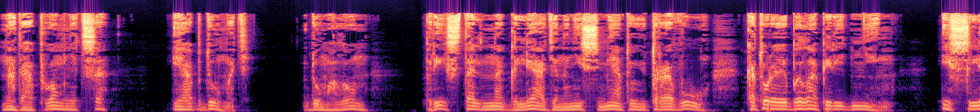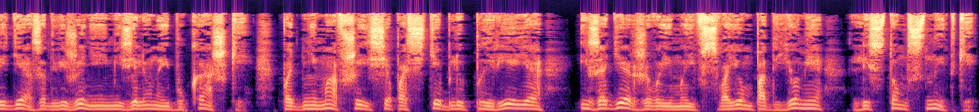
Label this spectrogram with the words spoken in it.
надо опомниться и обдумать, — думал он, пристально глядя на несмятую траву, которая была перед ним, и следя за движениями зеленой букашки, поднимавшейся по стеблю пырея и задерживаемой в своем подъеме листом снытки.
